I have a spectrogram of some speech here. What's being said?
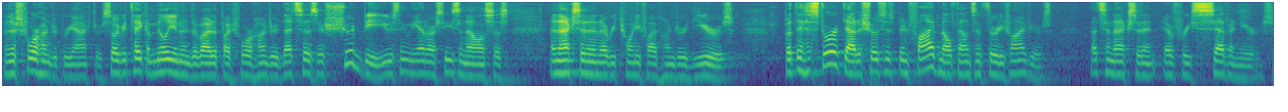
and there's 400 reactors. So if you take a million and divide it by 400, that says there should be, using the NRC's analysis, an accident every 2,500 years. But the historic data shows there's been five meltdowns in 35 years. That's an accident every seven years.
